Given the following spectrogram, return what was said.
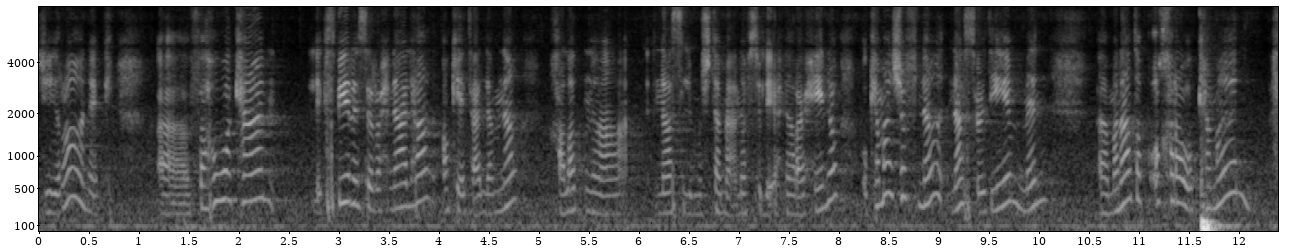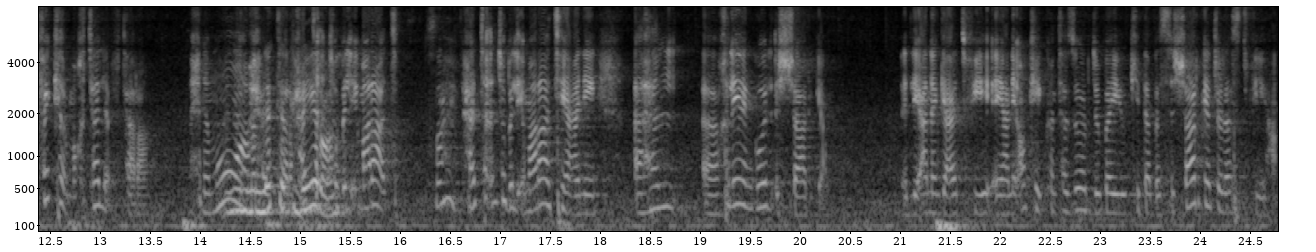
جيرانك. فهو كان ال experience اللي رحنا لها okay تعلمنا خلطنا ناس المجتمع نفسه اللي إحنا رايحينه وكمان شفنا ناس سعوديين من آه مناطق أخرى وكمان فكر مختلف ترى. إحنا مو مملكه كبيره حتى أنتم بالإمارات. صحيح. حتى أنتم بالإمارات يعني أهل آه، خلينا نقول الشارقة اللي أنا قاعد فيه. يعني okay كنت أزور دبي وكذا بس الشارقة جلست فيها.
